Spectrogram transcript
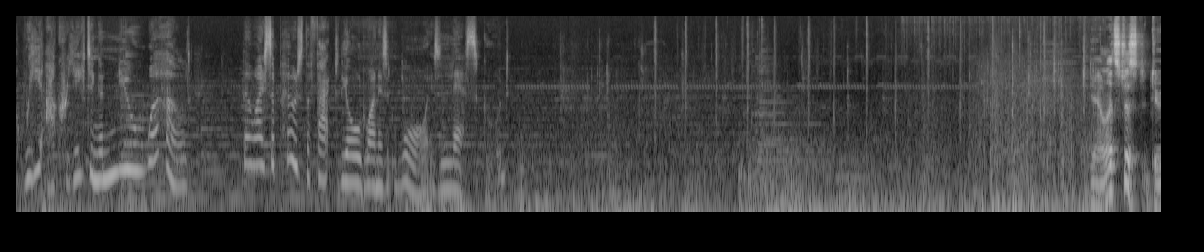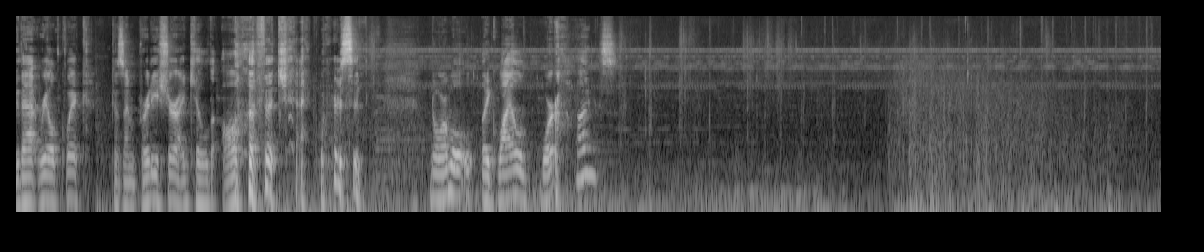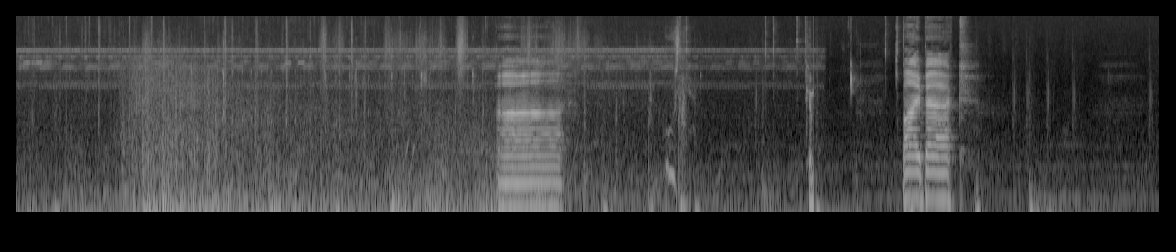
We are creating a new world. Though I suppose the fact the old one is at war is less good. Yeah, let's just do that real quick, because I'm pretty sure I killed all of the jaguars and normal, like, wild warthogs. Uh, Who's there? buyback.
